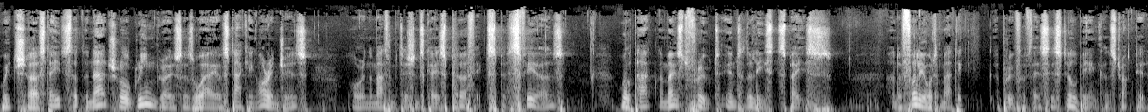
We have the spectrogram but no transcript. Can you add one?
which uh, states that the natural greengrocer's way of stacking oranges, or in the mathematician's case, perfect sp- spheres, will pack the most fruit into the least space. And a fully automatic proof of this is still being constructed.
